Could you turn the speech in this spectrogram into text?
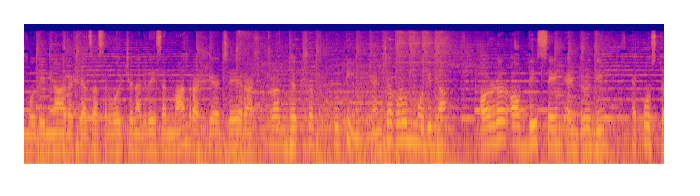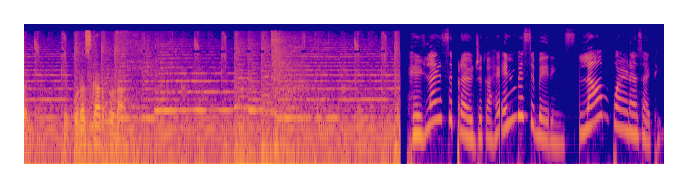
मोदींना रशियाचा सर्वोच्च नागरी सन्मान रशियाचे राष्ट्राध्यक्ष पुतीन यांच्याकडून मोदींना order of the saint Andrew the apostle हे पुरस्कार प्रदान. हेडलाईन्सचे प्रायोजक आहे एनबीसी बेरिंग्स लांब पळण्यासाठी.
